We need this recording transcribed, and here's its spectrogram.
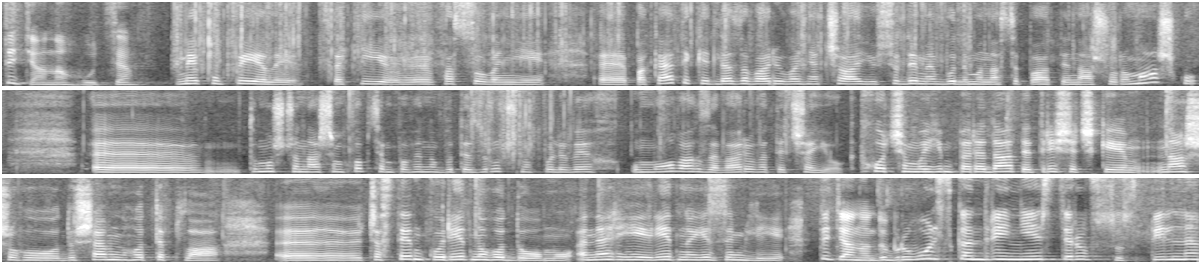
Тетяна Гуця. Ми купили такі е, фасовані е, пакетики для заварювання чаю. Сюди ми будемо насипати нашу ромашку, е, тому що нашим хлопцям повинно бути зручно в польових умовах заварювати чайок. Хочемо їм передати трішечки нашого душевного тепла, частинку рідного дому, енергії рідної землі. Тетяна Добровольська, Андрій Нєстєров, Суспільне,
